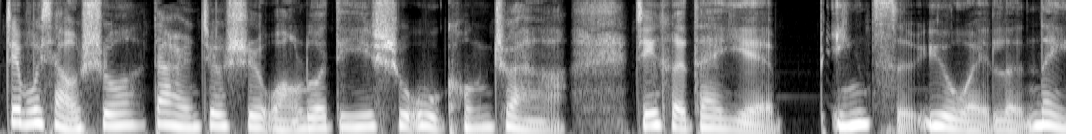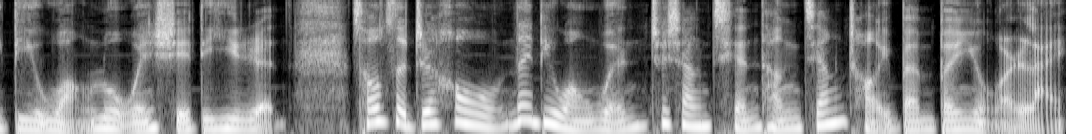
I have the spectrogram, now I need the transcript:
这部小说当然就是网络第一书《悟空传》啊，金河在也因此誉为了内地网络文学第一人。从此之后，内地网文就像钱塘江潮一般奔涌而来。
